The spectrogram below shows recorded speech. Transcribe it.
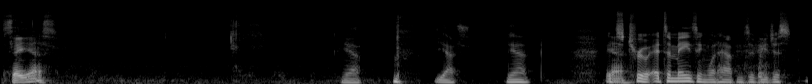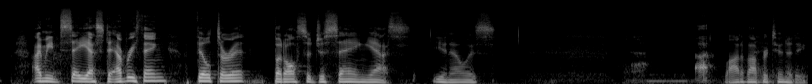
say yes. Yeah. yes. Yeah. It's yeah. true. It's amazing what happens if you just I mean say yes to everything, filter it, but also just saying yes, you know, is a lot of opportunity.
